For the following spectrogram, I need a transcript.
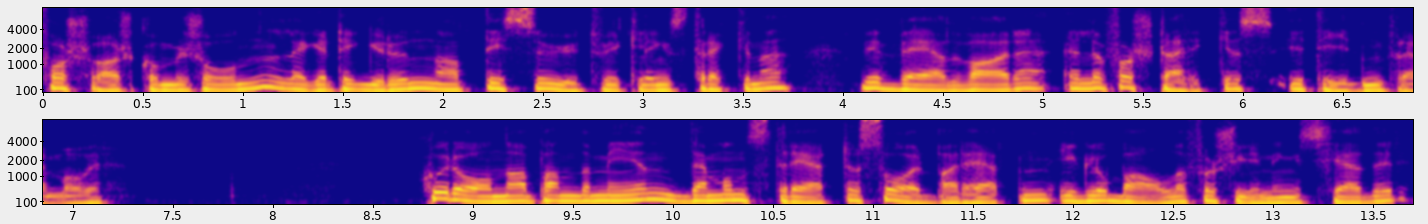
Forsvarskommisjonen legger til grunn at disse utviklingstrekkene vil vedvare eller forsterkes i tiden fremover. Koronapandemien demonstrerte sårbarheten i globale forsyningskjeder,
